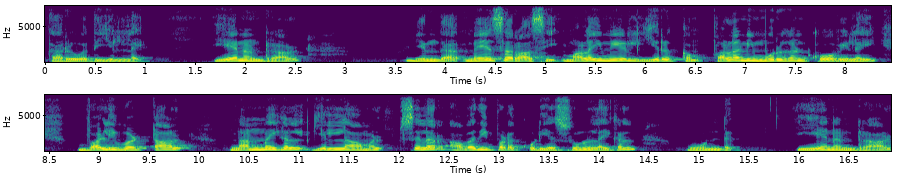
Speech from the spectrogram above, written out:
தருவது இல்லை. ஏனென்றால் இந்த மேச ராசி மலைமேல் இருக்கும் பழனி முருகன் கோவிலை வழிபட்டால் நன்மைகள் இல்லாமல் சிலர் அவதிப்படக்கூடிய சூழ்நிலைகள் உண்டு. ஏனென்றால்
